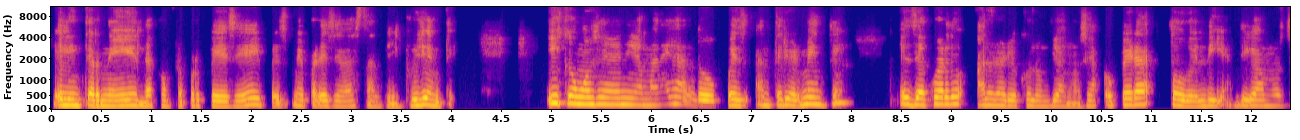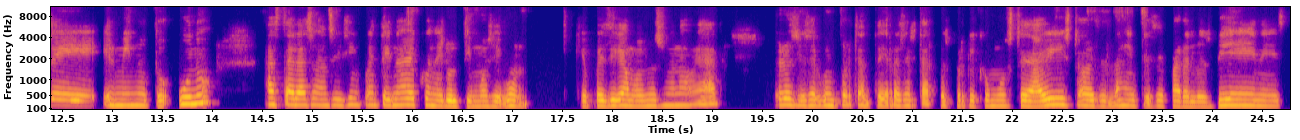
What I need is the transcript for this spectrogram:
el internet la compra por PSE y pues me parece bastante incluyente. Y como se venía manejando pues anteriormente es de acuerdo al horario colombiano o sea opera todo el día digamos de el minuto 1 hasta las 11 y 59 con el último segundo, que pues digamos no es una novedad, pero sí es algo importante de resaltar, pues porque como usted ha visto, a veces la gente separa los bienes,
